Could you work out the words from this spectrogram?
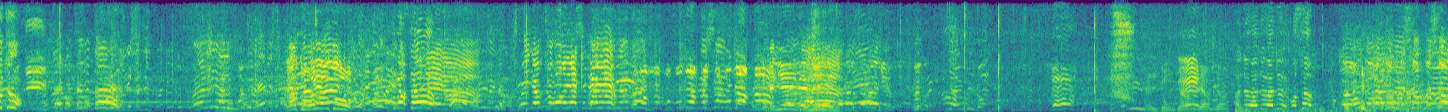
retour Montez, montez, montez Allez, Anto, allez, Anto. Il est en encore rien, c'est derrière Gagné, Gagné, gagné. Allez donc, bien, bien, bien. À deux, à deux, à deux, ensemble Encore, encore, encore, pression, pression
